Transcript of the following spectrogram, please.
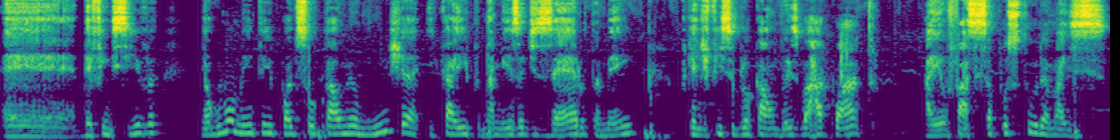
é, defensiva. Em algum momento ele pode soltar o meu ninja e cair na mesa de zero também, porque é difícil blocar um 2/4. Aí eu faço essa postura mais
